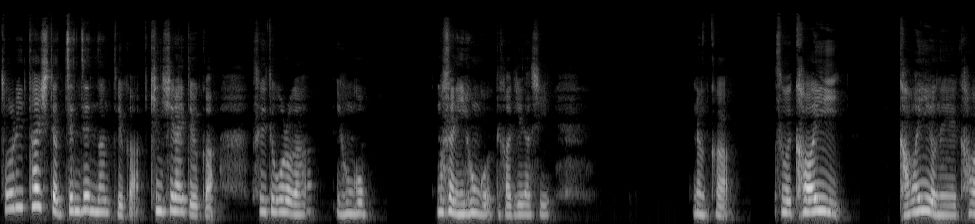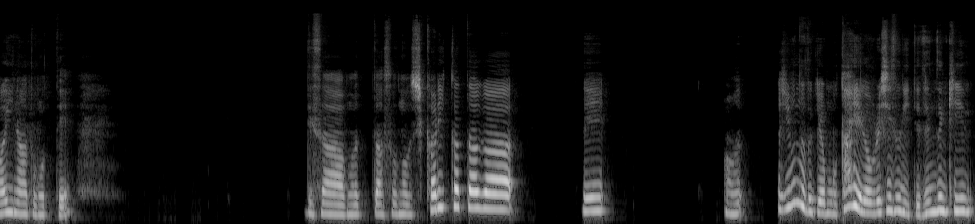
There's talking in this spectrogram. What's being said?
とに対しては全然なんていうか気にしないというかそういうところが日本語まさに日本語って感じだしなんかすごい可愛い可愛いよね可愛いなと思って。でさまたその叱り方がねあ私読んだ時はもう太平が嬉しすぎて全然気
